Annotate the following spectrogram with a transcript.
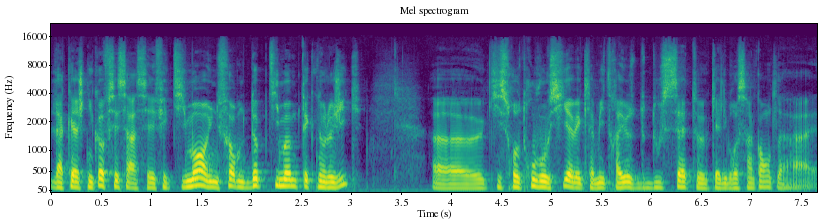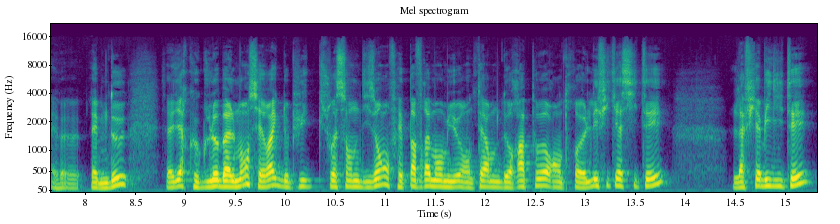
la Kalachnikov, c'est ça, c'est effectivement une forme d'optimum technologique. qui se retrouve aussi avec la mitrailleuse de 12-7 calibre 50, la M2. C'est-à-dire que globalement, c'est vrai que depuis 70 ans, on ne fait pas vraiment mieux en termes de rapport entre l'efficacité, la fiabilité,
